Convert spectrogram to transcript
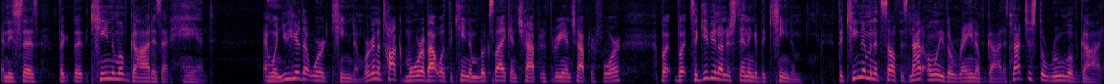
And he says, the, the kingdom of God is at hand. And when you hear that word kingdom, we're going to talk more about what the kingdom looks like in chapter 3 and chapter 4. But, but to give you an understanding of the kingdom, the kingdom in itself is not only the reign of God, it's not just the rule of God,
